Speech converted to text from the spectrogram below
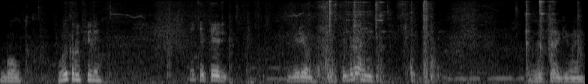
Болт выкрутили. И теперь берем шестигранник, затягиваем.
